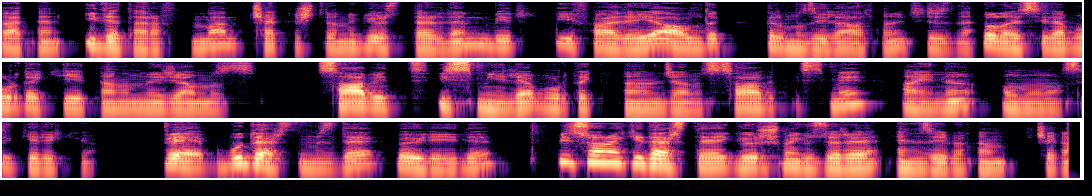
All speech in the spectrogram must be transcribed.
zaten ide tarafından çakıştığını gösteren bir ifadeyi aldık. Kırmızıyla altını çizdi. Dolayısıyla buradaki tanımlayacağımız sabit ismiyle buradaki tanımlayacağımız sabit ismi aynı olmaması gerekiyor. Ve bu dersimizde böyleydi. Bir sonraki derste görüşmek üzere. Kendinize iyi bakın. Hoşçakalın.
